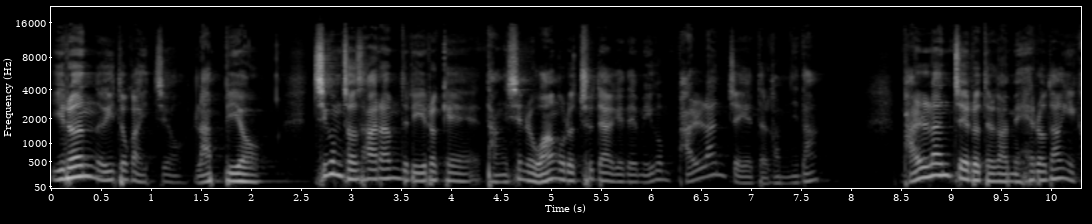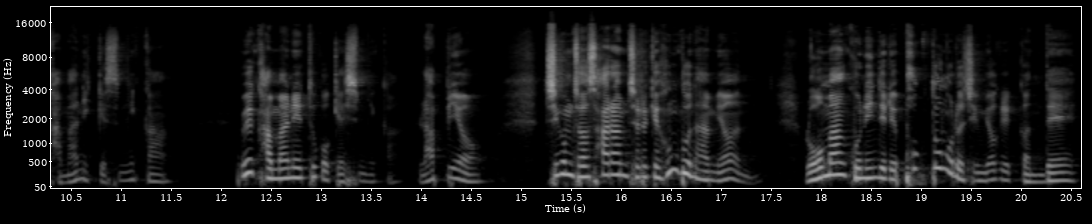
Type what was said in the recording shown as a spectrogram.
이런 의도가 있죠. 랍비요. 지금 저 사람들이 이렇게 당신을 왕으로 추대하게 되면 이건 반란죄에 들어갑니다. 반란죄로 들어가면 헤롯 왕이 가만히 있겠습니까? 왜 가만히 두고 계십니까? 랍비요. 지금 저 사람 저렇게 흥분하면 로마 군인들이 폭동으로 지금 여길 건데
